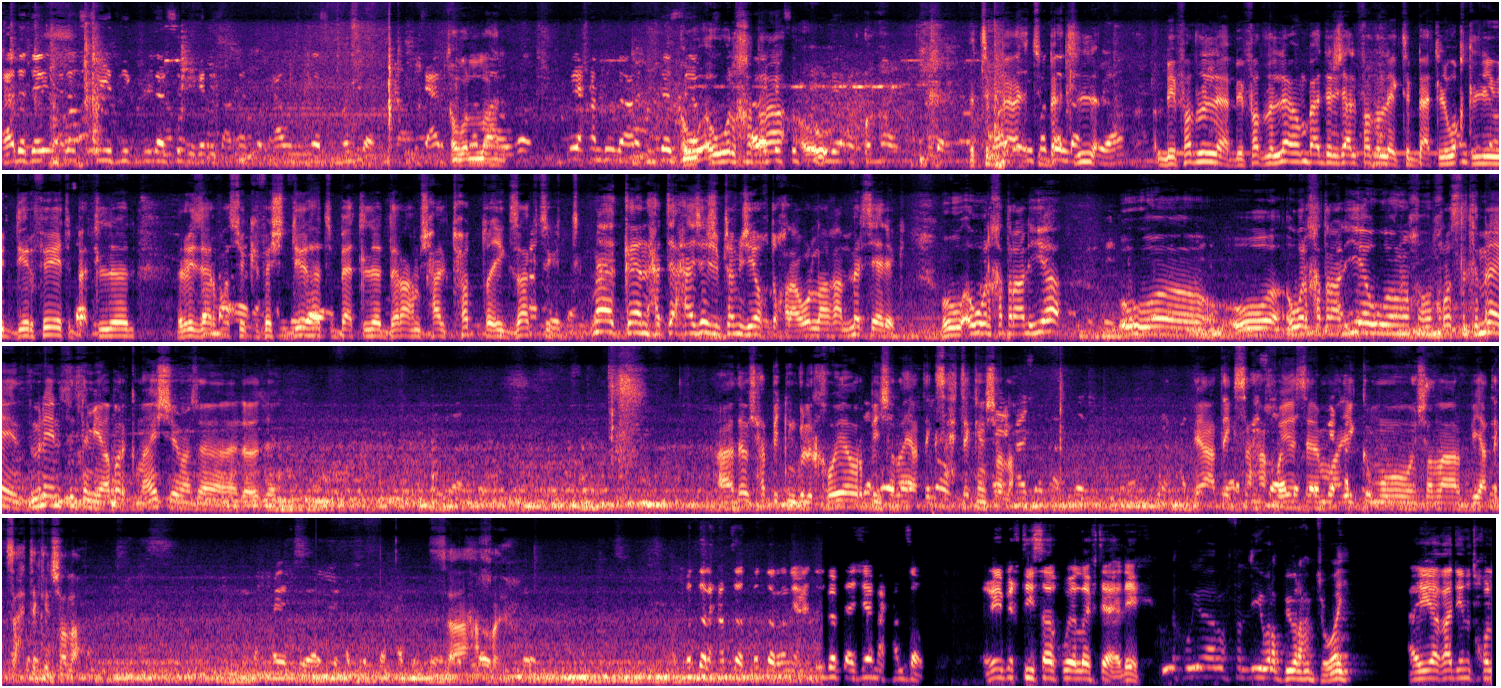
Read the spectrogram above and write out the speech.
هذا دليل على السيد اللي لابس اللي قال لك تعاون الناس في تعرف والله. الحمد لله راك انت أول خطرة. تبع تبعت ال- بفضل الله بفضل الله ومن بعد رجع لفضل الله تبعت الوقت اللي دير فيه تبعت ال- الريزرفاسيون كيفاش ديرها تبعت الدراهم شحال تحط اكزاكت ما كان حتى حاجة جبتها من جهة أخرى. والله غا ميرسي عليك. واول خطرة ليا و- واول خطرة ليا ونخلص 80 80 300 برك مثلا هذا واش حبيت نقول لك خويا وربي إن شاء الله يعطيك صحتك إن شاء الله. يعطيك الصحة خويا. السلام عليكم وإن شاء الله ربي يعطيك صحتك إن شاء الله. صح خويا تفضل حمزة تفضل راني عند الباب تاع الجامع حمزة غير باختصار خويا الله يفتح عليك. يا خويا روح صلي وربي ورحمته وي هيا غادي ندخل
